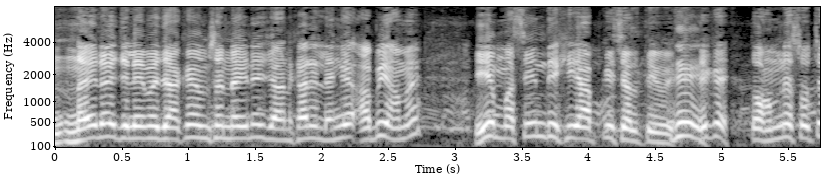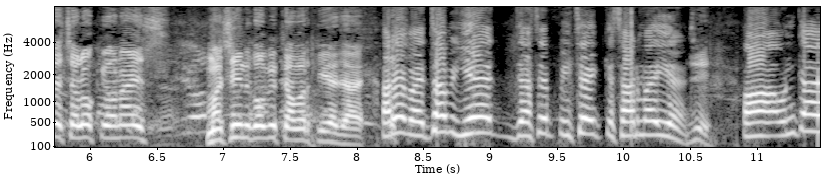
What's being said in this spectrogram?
नए नए ज़िले में जाके उनसे नई नई जानकारी लेंगे। अभी हमें ये मशीन दिखी आपकी चलती हुई ठीक है? तो हमने सोचा चलो क्यों ना इस मशीन को भी कवर किया जाए। अरे भाई साहब ये जैसे पीछे किसान भाई है। जी। आ, उनका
